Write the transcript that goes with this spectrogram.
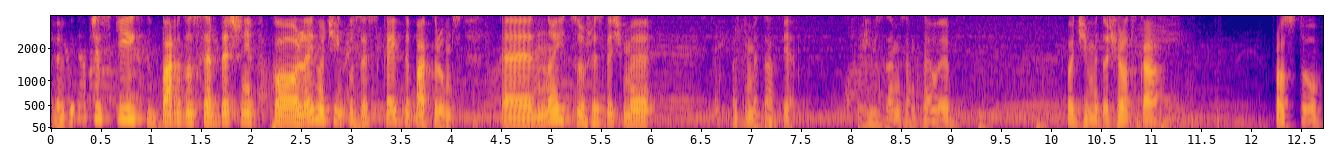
Witam wszystkich bardzo serdecznie w kolejnym odcinku z Escape the Backrooms. E, no i cóż, jesteśmy w takim etapie. Drzwi za nami zamknęły. Wchodzimy do środka. Po prostu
